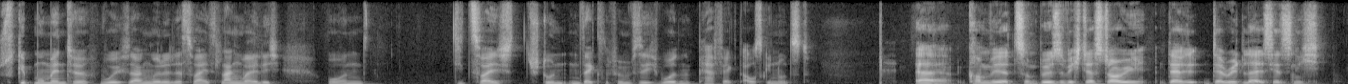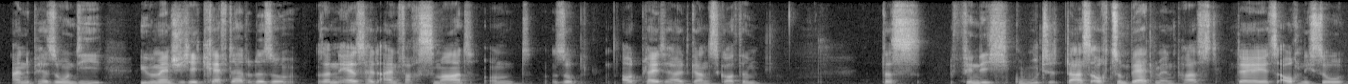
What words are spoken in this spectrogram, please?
Skip-Momente, wo ich sagen würde, das war jetzt langweilig. Und die 2 Stunden 56 wurden perfekt ausgenutzt. Äh, kommen wir zum Bösewicht der Story. Der, der Riddler ist jetzt nicht eine Person, die übermenschliche Kräfte hat oder so, sondern er ist halt einfach smart und so outplayt er halt ganz Gotham. Das finde ich gut, da es auch zum Batman passt, der ja jetzt auch nicht so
